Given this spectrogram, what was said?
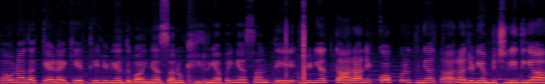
ਤਾਂ ਉਹਨਾਂ ਦਾ ਕਹਿਣਾ ਹੈ ਕਿ ਇੱਥੇ ਜਿਹੜੀਆਂ ਦਵਾਈਆਂ ਸਾਨੂੰ ਖਿਲਰੀਆਂ ਪਈਆਂ ਸਨ ਤੇ ਜਿਹੜੀਆਂ ਤਾਰਾਂ ਨੇ ਕਾਪਰ ਦੀਆਂ ਤਾਰਾਂ ਜਿਹੜੀਆਂ ਬਿਜਲੀ ਦੀਆਂ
